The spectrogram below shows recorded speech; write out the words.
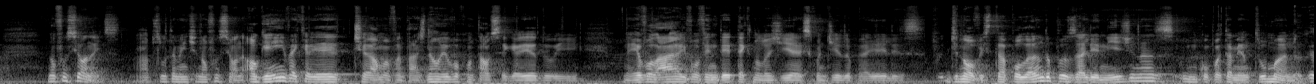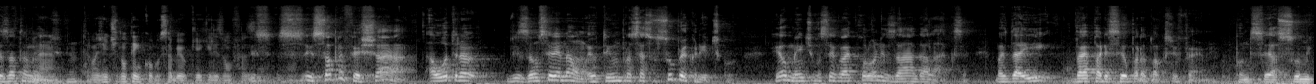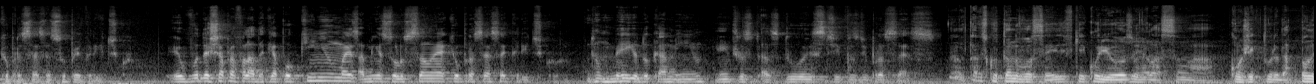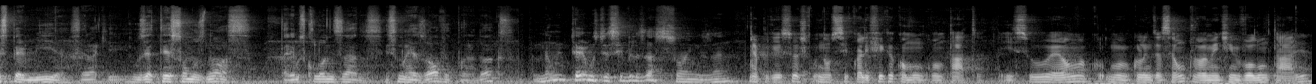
Não funciona isso. Absolutamente não funciona. Alguém vai querer tirar uma vantagem. Não, eu vou contar o segredo e? Eu vou lá e vou vender tecnologia escondida para eles. De novo, extrapolando para os alienígenas um comportamento humano. Exatamente. Né? Então a gente não tem como saber o que, que eles vão fazer. E, né? e só para fechar, a outra visão seria: não, eu tenho um processo super crítico. Realmente você vai colonizar a galáxia. Mas daí vai aparecer o paradoxo de Fermi, quando você assume que o processo é super crítico. Eu vou deixar para falar daqui a pouquinho, mas a minha solução é que o processo é crítico, no meio do caminho entre os as dois tipos de processo. Eu estava escutando vocês e fiquei curioso em relação à conjectura da panspermia. Será que os ETs somos nós? estaremos colonizados. Isso não resolve o paradoxo? Não em termos de civilizações, né? É, porque isso acho que não se qualifica como um contato. Isso é uma, uma colonização provavelmente involuntária.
